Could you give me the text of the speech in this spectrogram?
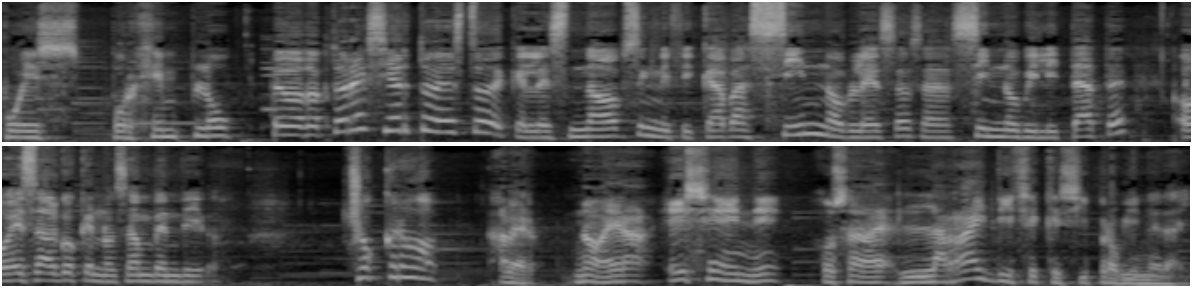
Pues, por ejemplo, Pero doctor, ¿es cierto esto de que el snob significaba sin nobleza, o sea, sin nobilitate? ¿O es algo que nos han vendido? Yo creo, a ver, no, era SN, o sea, la RAI dice que sí proviene de ahí.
